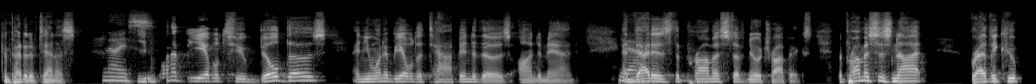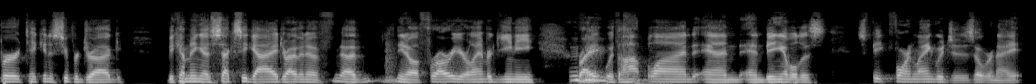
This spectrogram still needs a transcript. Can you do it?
competitive tennis. Nice. You want to be able to build those and you want to be able to tap into those on demand. Yeah. And that is the promise of nootropics. The promise is not Bradley Cooper taking a super drug, becoming a sexy guy driving a, a you know a Ferrari or Lamborghini, mm-hmm. right, with a hot blonde and and being able to speak foreign languages overnight.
